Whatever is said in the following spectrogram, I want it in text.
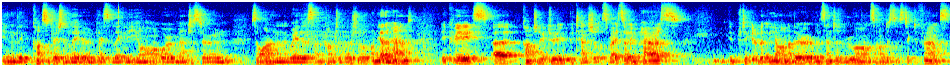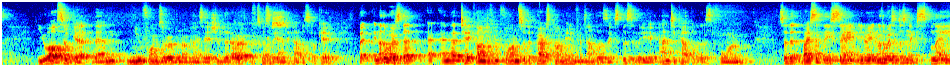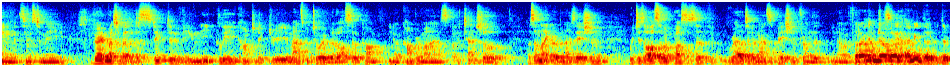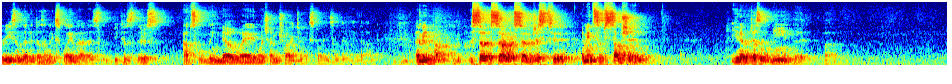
in the concentration of labor in places like Lyon or Manchester and so on in a way that's uncontroversial. On the other hand, it creates uh, contradictory potentials, right? So in Paris, in particular, but Lyon, other urban centers, Rouen, and so on, just to stick to France, you also get then new forms of urban organization that are explicitly anti-capitalist. Okay, but in other words, that and that take on different forms. So the Paris Commune, for example, is explicitly anti-capitalist form. So that by simply saying, you know, in other words, it doesn't explain, it seems to me, very much about the distinctive, uniquely contradictory, emancipatory, but also you know, compromised potential of something like urbanization, which is also a process of relative emancipation from the, you know, from But the I'm in no way. I mean, the, the reason that it doesn't explain that is because there's absolutely no way in which I'm trying to explain something like that. Mm-hmm. I mean, so, so, so just to, I mean, subsumption, you know, doesn't mean that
